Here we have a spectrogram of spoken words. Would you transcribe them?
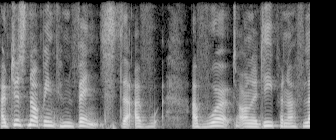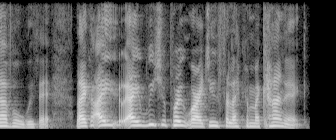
I've just not been convinced that I've I've worked on a deep enough level with it. Like I, I reach a point where I do feel like a mechanic,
